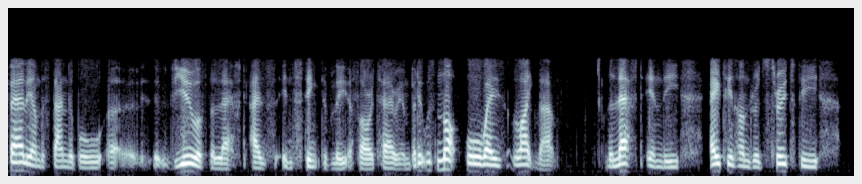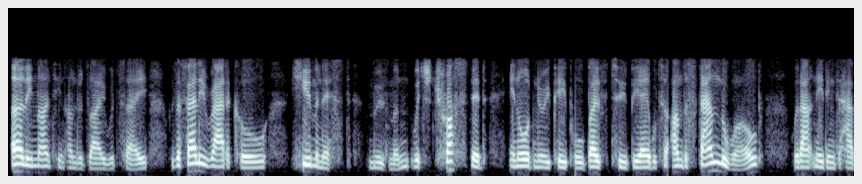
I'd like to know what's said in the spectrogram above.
fairly understandable uh, view of the left as instinctively authoritarian, but it was not always like that. The left in the 1800s through to the early 1900s, I would say, was a fairly radical humanist movement which trusted in ordinary people both to be able to understand the world without needing to have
